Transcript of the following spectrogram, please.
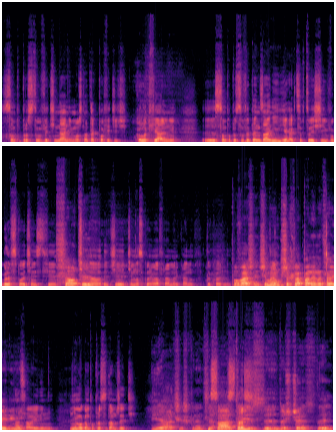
Są po prostu wycinani, można tak powiedzieć kolokwialnie. E, Są po prostu wypędzani i nie akceptuje się ich w ogóle w społeczeństwie ciemno, cie, ciemnoskórym Afroamerykanów. Dokładnie. Poważnie, czy mają przechlapane na całej linii? Na całej linii. Nie mogą po prostu tam żyć. Ja cię skręcę. A to jest y, dość częsty?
